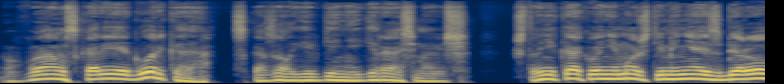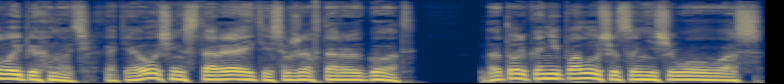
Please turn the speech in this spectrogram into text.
«Вам скорее горько», — сказал Евгений Герасимович, «что никак вы не можете меня из бюро выпихнуть, хотя очень стараетесь уже второй год. Да только не получится ничего у вас.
